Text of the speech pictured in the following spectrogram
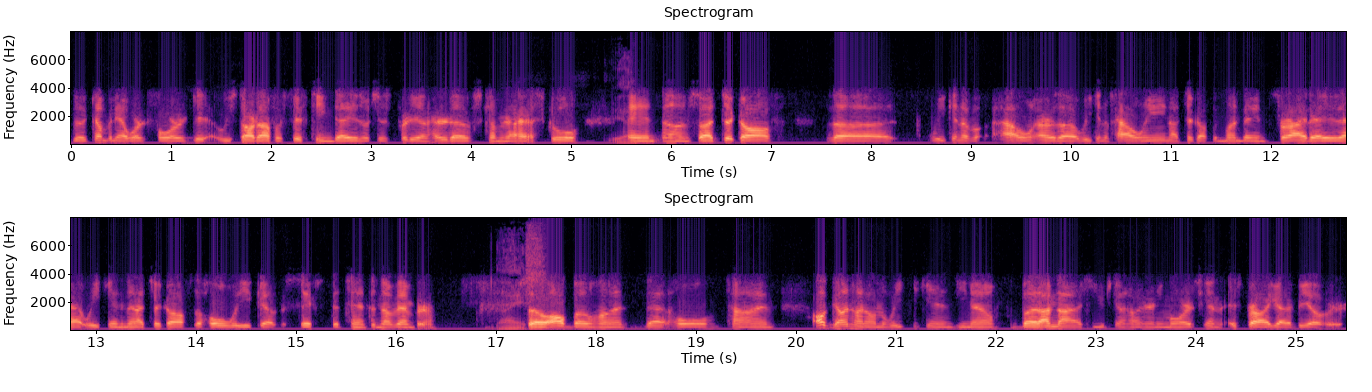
the company I work for, get, we start off with 15 days, which is pretty unheard of coming out of school. Yeah. And um, so I took off the weekend of Halloween or the weekend of Halloween. I took off the Monday and Friday that weekend, and then I took off the whole week of the sixth to tenth of November. Nice. So I'll bow hunt that whole time. I'll gun hunt on the weekends, you know, but I'm not a huge gun hunter anymore. It's gonna, it's probably got to be over,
